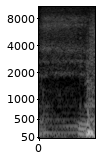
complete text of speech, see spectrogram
し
